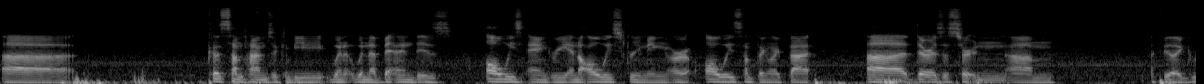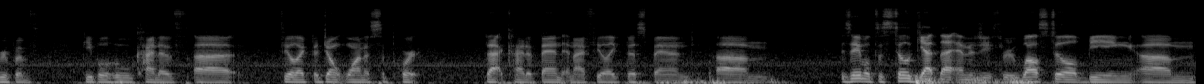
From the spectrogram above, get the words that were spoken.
because uh, sometimes it can be when when a band is always angry and always screaming or always something like that uh, there is a certain um, I feel like group of people who kind of uh, feel like they don't want to support that kind of band, and I feel like this band um, is able to still get that energy through while still being um,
